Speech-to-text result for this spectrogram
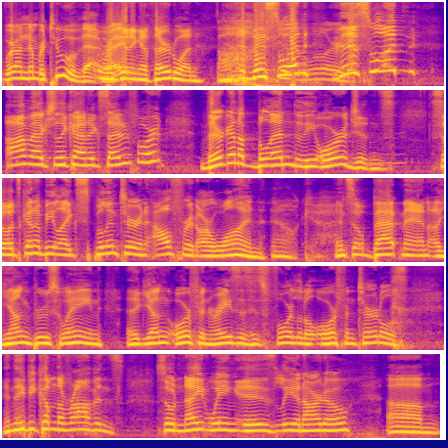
we're on number two of that, We're right? getting a third one. And this one, lord. this one, I'm actually kind of excited for it. They're gonna blend the origins, so it's gonna be like Splinter and Alfred are one. oh god. And so Batman, a young Bruce Wayne, a young orphan, raises his four little orphan turtles, and they become the Robins. So Nightwing is Leonardo. Um,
